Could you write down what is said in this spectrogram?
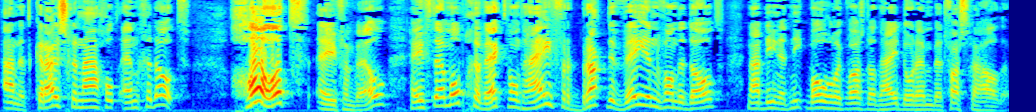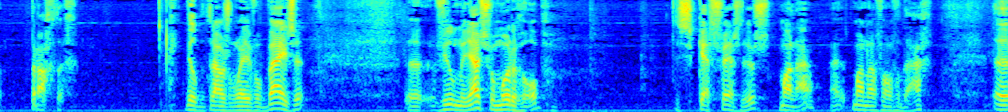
aan het kruis genageld en gedood. God, evenwel, heeft hem opgewekt, want hij verbrak de weeën van de dood, nadien het niet mogelijk was dat hij door hem werd vastgehouden. Prachtig. Ik wilde trouwens nog even op wijzen. Uh, viel me juist vanmorgen op. Het is kerstvers dus, manna, het manna van vandaag. Uh,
